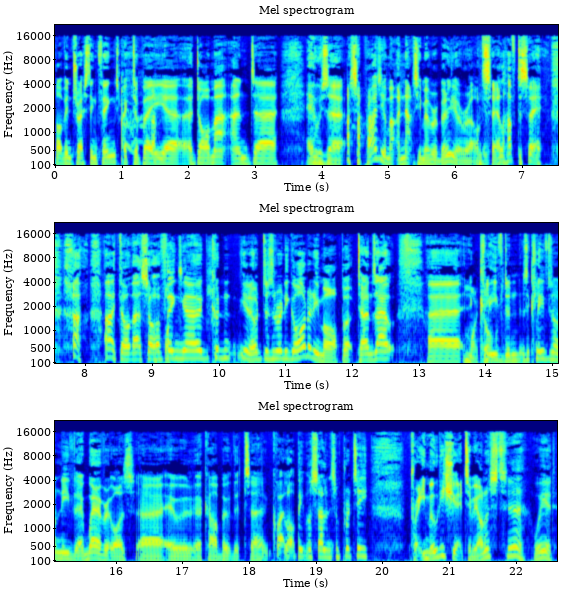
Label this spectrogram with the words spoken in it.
lot of interesting things. Picked up a uh, a doormat, and uh, it was a surprising amount of Nazi memorabilia uh, on sale. I have to say, I thought that sort of thing uh, couldn't, you know, doesn't really go on anymore. But turns out, uh, Oh. Clevedon is it Clevedon or Nevedon, wherever it was, uh, it was a car boot that uh, quite a lot of people are selling some pretty pretty moody shit. To be honest, yeah, weird.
